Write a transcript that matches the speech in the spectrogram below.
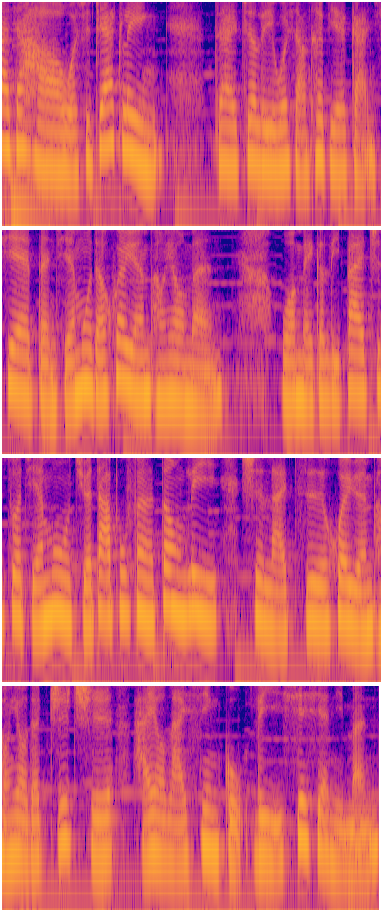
大家好，我是 Jacqueline，在这里我想特别感谢本节目的会员朋友们。我每个礼拜制作节目，绝大部分的动力是来自会员朋友的支持，还有来信鼓励，谢谢你们。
